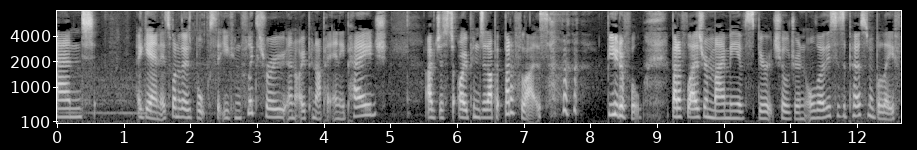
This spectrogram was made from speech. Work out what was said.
And again, it's one of those books that you can flick through and open up at any page. I've just opened it up at butterflies. Beautiful. Butterflies remind me of spirit children, although this is a personal belief.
